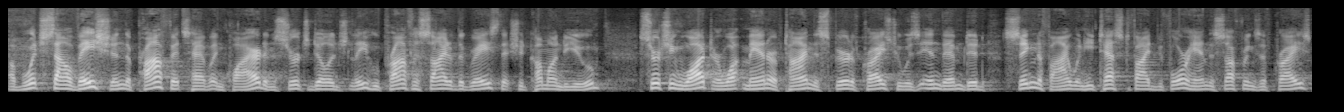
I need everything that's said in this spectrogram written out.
of which salvation the prophets have inquired and searched diligently, who prophesied of the grace that should come unto you searching what or what manner of time the Spirit of Christ who was in them did signify when he testified beforehand the sufferings of Christ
